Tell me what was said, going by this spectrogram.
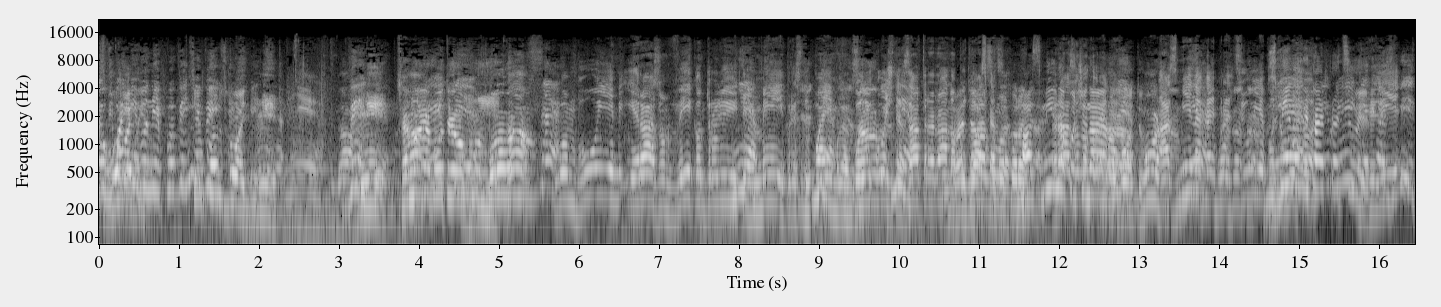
Сьогодні вони повинні Цілком вийти згодні. звідси. Ні. Вийти. Це має бути опломбовано. Все. Пломбуємо і разом ви контролюєте, Ні. ми і приступаємо, коли хочете. Завтра рано, будь ласка, це. А зміна Разом починає охороняємо. роботу. А зміна хай працює, бо Зміна тому що нехай працює. вийдете звідси.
